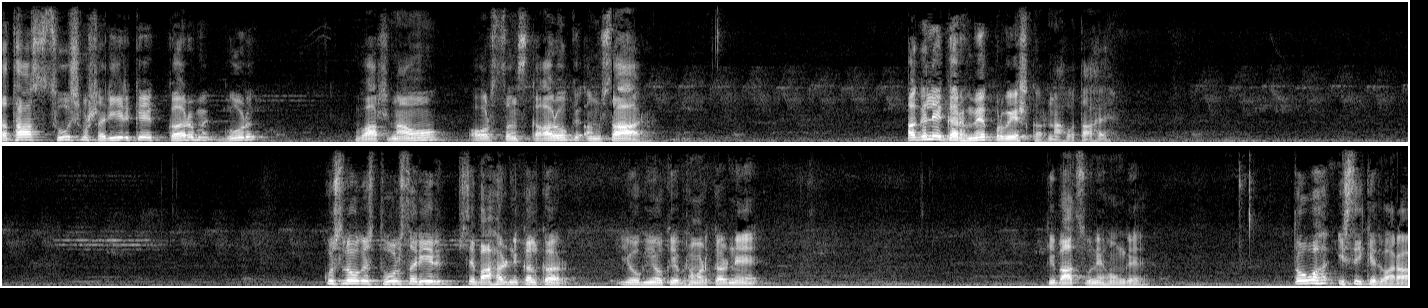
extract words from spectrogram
तथा सूक्ष्म शरीर के कर्म, गुण, वासनाओं और संस्कारों के अनुसार अगले गर्भ में प्रवेश करना होता है। कुछ लोग स्थूल शरीर से बाहर निकलकर योगियों के भ्रमण करने की बात सुने होंगे तो वह इसी के द्वारा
